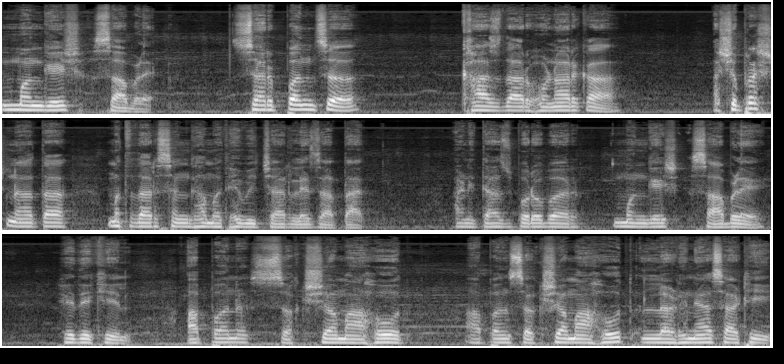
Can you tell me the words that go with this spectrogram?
मंगेश साबळे. सरपंच खासदार होणार का? असे प्रश्न आता मतदारसंघामध्ये विचारले जातात. आणि त्याचबरोबर मंगेश साबळे हे देखील आपण सक्षम आहोत आपण सक्षम आहोत लढण्यासाठी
